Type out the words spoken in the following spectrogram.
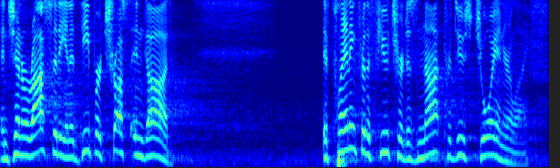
and generosity and a deeper trust in God. If planning for the future does not produce joy in your life,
